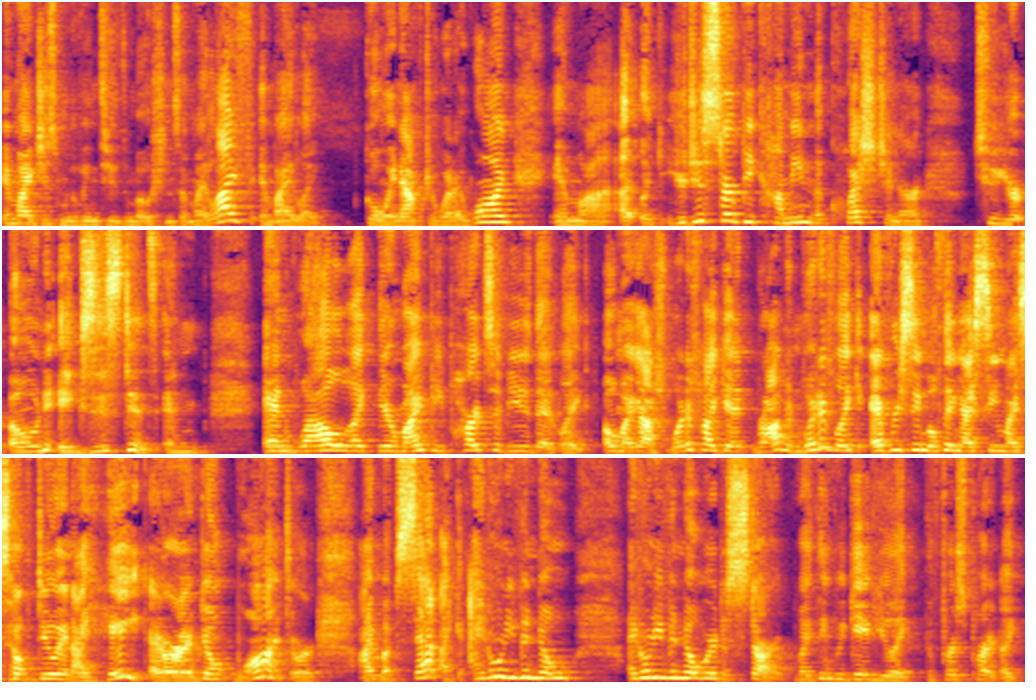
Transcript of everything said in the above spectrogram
am I just moving through the motions of my life? Am I like going after what I want? Am I I- like, you just start becoming the questioner to your own existence. And, and while like there might be parts of you that like, oh my gosh, what if I get Robin? What if like every single thing I see myself doing, I hate or I don't want, or I'm upset. I, I don't even know. I don't even know where to start. I think we gave you like the first part, like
